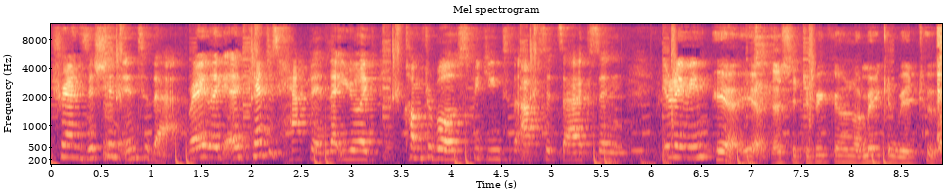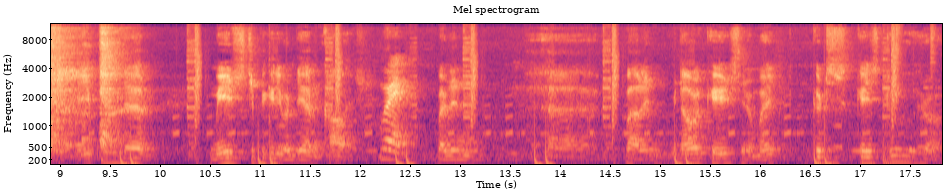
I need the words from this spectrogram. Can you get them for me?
transition into that, right? Like it can't just happen that you're like comfortable speaking to the opposite sex and you know what I mean? Yeah, yeah, that's the typical American way too. They put their mates typically when they are in college. Right. But in, uh, well, in, in our case, you know, my kids' case too, you know,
